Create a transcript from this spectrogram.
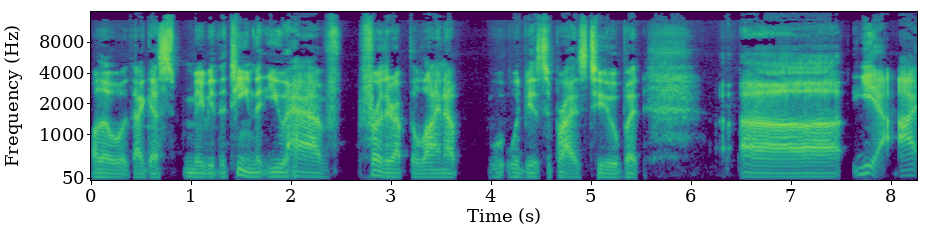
although I guess maybe the team that you have further up the lineup w- would be a surprise too. But uh, yeah, I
